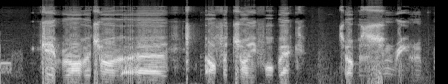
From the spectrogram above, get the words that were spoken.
Okay, Bravo, Charlie, uh, Alpha, Charlie, fall back to our position, regroup.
